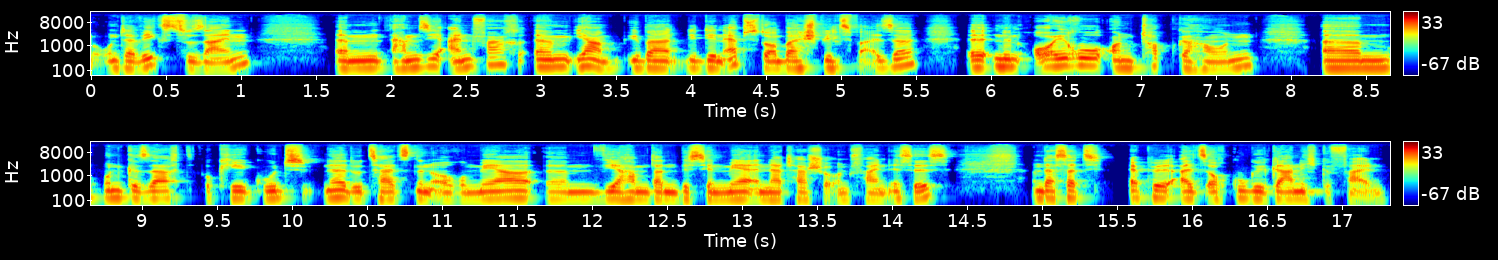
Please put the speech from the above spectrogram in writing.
unterwegs zu sein, ähm, haben sie einfach ähm, ja über den App Store beispielsweise äh, einen Euro on top gehauen ähm, und gesagt, okay, gut, ne, du zahlst einen Euro mehr, ähm, wir haben dann ein bisschen mehr in der Tasche und fein ist es. Und das hat Apple als auch Google gar nicht gefallen.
